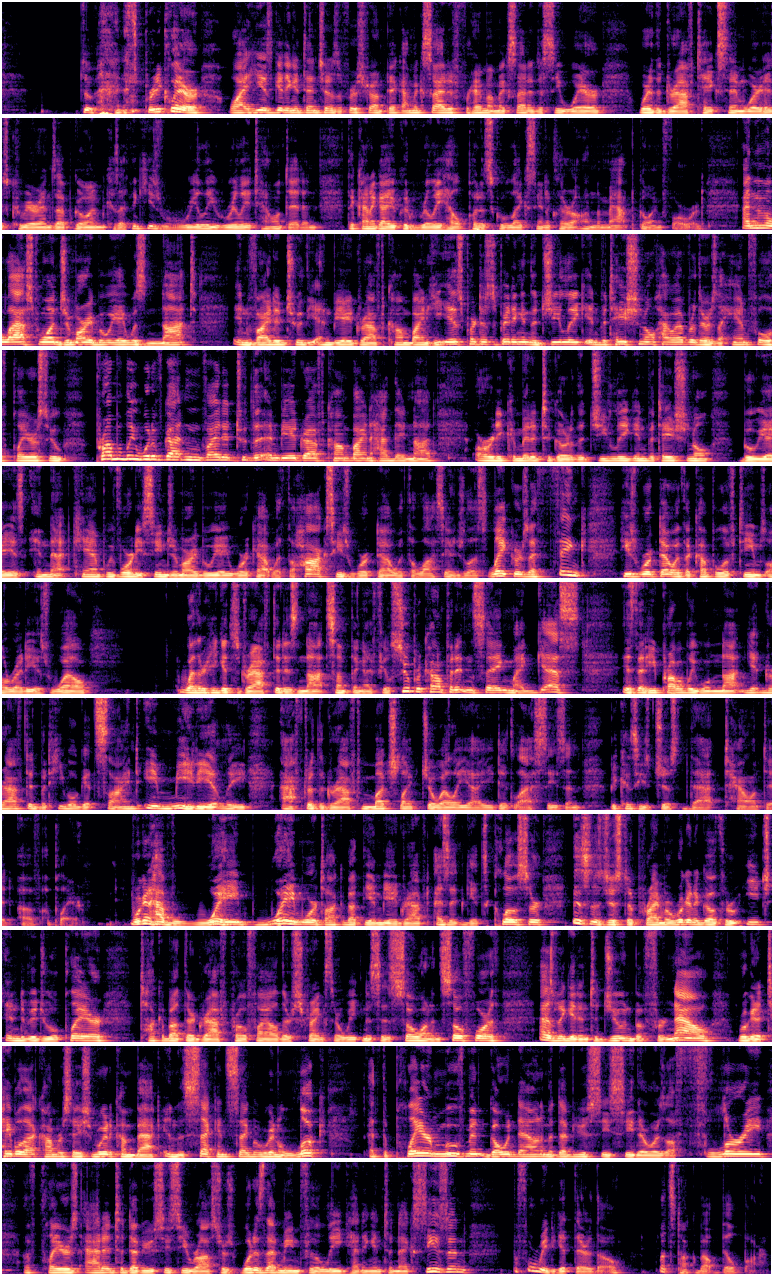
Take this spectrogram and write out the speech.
It's pretty clear why he is getting attention as a first round pick. I'm excited for him. I'm excited to see where where the draft takes him, where his career ends up going, because I think he's really, really talented and the kind of guy who could really help put a school like Santa Clara on the map going forward. And then the last one, Jamaree Bouyea was not invited to the NBA Draft Combine. He is participating in the G League Invitational. However, there's a handful of players who probably would have gotten invited to the NBA Draft Combine had they not already committed to go to the G League Invitational. Bouyea is in that camp. We've already seen Jamaree Bouyea work out with the Hawks. He's worked out with the Los Angeles Lakers. I think he's worked out with a couple of teams already as well. Whether he gets drafted is not something I feel super confident in saying. My guess is that he probably will not get drafted, but he will get signed immediately after the draft, much like Joel Ayayi did last season, because he's just that talented of a player. We're going to have way, way more talk about the NBA draft as it gets closer. This is just a primer. We're going to go through each individual player, talk about their draft profile, their strengths, their weaknesses, so on and so forth as we get into June. But for now, we're going to table that conversation. We're going to come back in the second segment. We're going to look at the player movement going down in the WCC. There was a flurry of players added to WCC rosters. What does that mean for the league heading into next season? Before we get there, though, let's talk about Built Bar.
